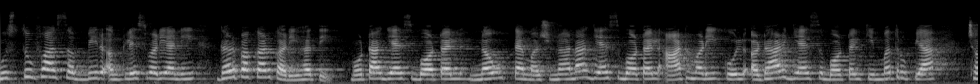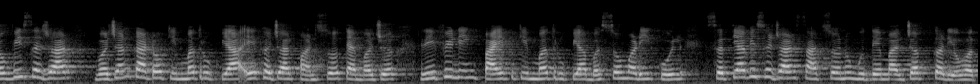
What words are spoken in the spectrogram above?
મુસ્તુફા સબ્બીર અંકલેશ્વરિયાની ધરપકડ કરી હતી. મોટા ગેસ બોટલ નવ તેમજ નાના ગેસ બોટલ આઠ મળી કુલ અઢાર ગેસ બોટલ કિંમત રૂપિયા છવ્વીસ હજાર, વજન કાંટો કિંમત રૂપિયા એક હજાર પાંચસો તેમજ રિફિલિંગ પાઇપ કિંમત રૂપિયા બસો મળી કુલ સત્યાવીસ હજાર સાતસોનું મુદ્દેમાલ જપ્ત કર્યો હતો.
